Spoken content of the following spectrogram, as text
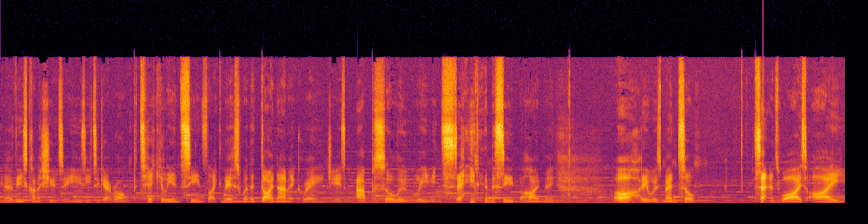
you know these kind of shoots are easy to get wrong particularly in scenes like this where the dynamic range is absolutely insane in the scene behind me. Oh it was mental. Settings wise I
